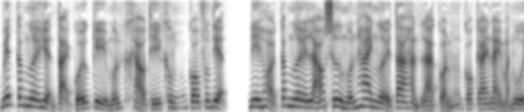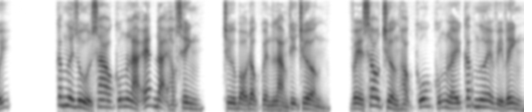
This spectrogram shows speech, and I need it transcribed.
biết các ngươi hiện tại cuối kỳ muốn khảo thí không có phương tiện, đi hỏi các ngươi lão sư muốn hai người ta hẳn là còn có cái này mặt mũi. Các ngươi dù sao cũng là ép đại học sinh, trừ bỏ độc quyền làm thị trường, về sau trường học cũ cũng lấy các ngươi vì vinh.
